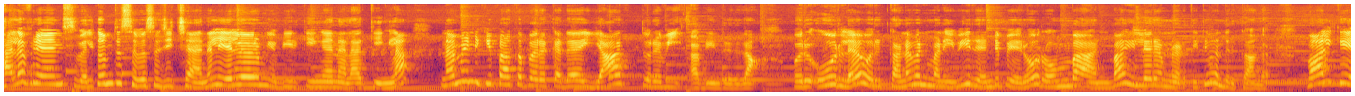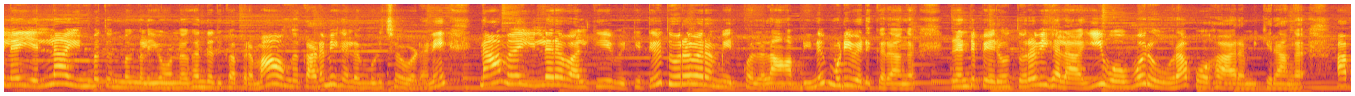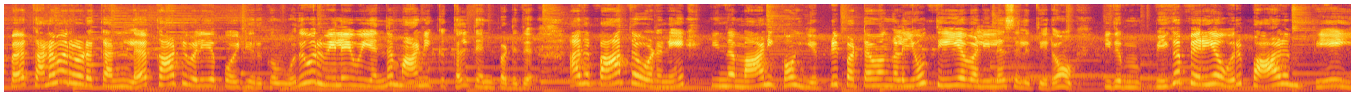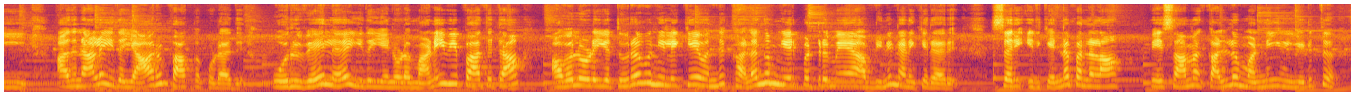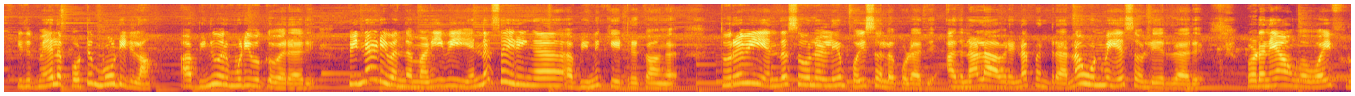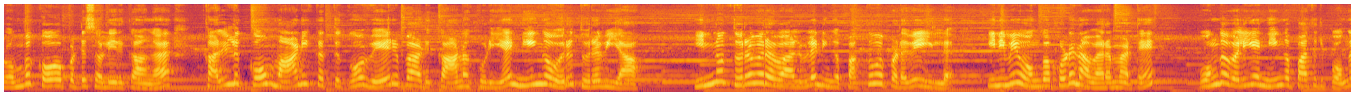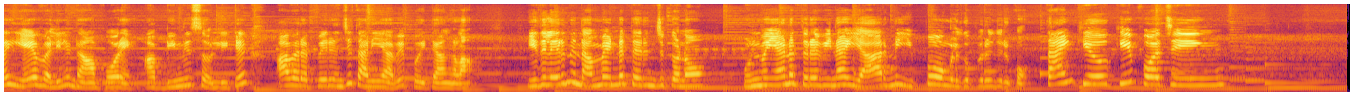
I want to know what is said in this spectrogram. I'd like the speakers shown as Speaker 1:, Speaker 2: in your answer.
Speaker 1: hello friends welcome to Sivasuji channel எல்லோரும் எப்படி இருக்கீங்க நல்லா இருக்கீங்களா நம்ம இன்னைக்கு பார்க்க போகிற கதை யார் துறவி அப்படின்றது தான் ஒரு ஊரில் ஒரு கணவன் மனைவி ரெண்டு பேரும் ரொம்ப அன்பாக இல்லறம் நடத்திட்டு வந்திருக்காங்க வாழ்க்கையில் எல்லா இன்ப துன்பங்களையும் நுகர்ந்ததுக்கு அப்புறமா அவங்க கடமைகளை முடித்த உடனே நாம் இல்லற வாழ்க்கையை விட்டுட்டு துறவரம் மேற்கொள்ளலாம் அப்படின்னு முடிவெடுக்கிறாங்க ரெண்டு பேரும் துறவிகளாகி ஒவ்வொரு ஊராக போக ஆரம்பிக்கிறாங்க அப்போ கணவரோட கண்ணில் காட்டு வெளியே போயிட்டு இருக்கும்போது ஒரு விலை உயர்ந்த மாணிக்கக்கள் தென்படுது அதை பார்த்த உடனே இந்த மாணிக்கம் எப்படிப்பட்டவங்களையும் தீய வழியில் செலுத்திடும் இது மிகப்பெரிய ஒரு பாலும் பேயி அதனால் இதை யாரும் பார்க்கக்கூடாது ஒருவேளை இதை என்னோட மனைவி பார்த்துட்டா அவளுடைய துறவு நிலைக்கே வந்து களங்கம் ஏற்பட்டுருமே அப்படின்னு நினைக்கிறாரு சரி இதுக்கு என்ன பண்ணலாம் பேசாமல் கல்லும் மண்ணையும் எடுத்து இது மேலே போட்டு மூடிடலாம் அப்படின்னு ஒரு முடிவுக்கு வராரு பின்னாடி வந்த மனைவி என்ன செய்கிறீங்க அப்படின்னு கேட்டிருக்காங்க துறவி எந்த சூழ்நிலையும் பொய் சொல்லக்கூடாது அதனால் அவர் என்ன பண்ணுறாருனா உண்மையே சொல்லிடுறாரு உடனே அவங்க ஒய்ஃப் ரொம்ப கோவப்பட்டு சொல்லியிருக்காங்க கல்லுக்கும் மாணிக்கத்துக்கும் வேறுபாடு காணக்கூடிய நீங்கள் ஒரு துறவியா இன்னும் துறவர வாழ்வில் நீங்கள் பக்குவப்படவே இல்லை இனிமேல் உங்கள் கூட நான் வரமாட்டேன் உங்கள் வழியை நீங்கள் பார்த்துட்டு போங்க ஏன் வழியில் நான் போகிறேன் அப்படின்னு சொல்லிட்டு அவரை பிரிஞ்சு தனியாகவே போயிட்டாங்களாம் இதிலிருந்து நம்ம என்ன தெரிஞ்சுக்கணும் உண்மையான துறவினா யாருன்னு இப்போ உங்களுக்கு புரிஞ்சிருக்கும் தேங்க்யூ கீப் வாட்சிங்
